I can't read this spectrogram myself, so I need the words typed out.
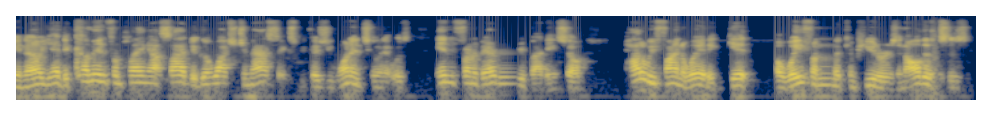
You know, you had to come in from playing outside to go watch gymnastics because you wanted to, and it was in front of everybody. So, how do we find a way to get away from the computers? And all this is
